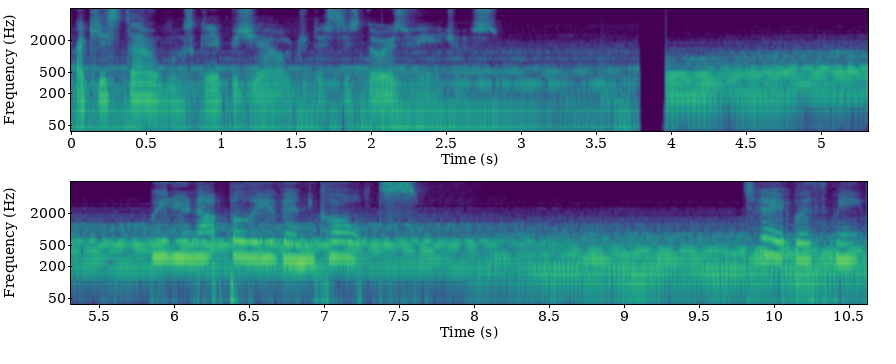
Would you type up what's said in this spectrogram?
Aqui estão alguns clipes de áudio desses dois vídeos. We do not believe in cults. Say it with me.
